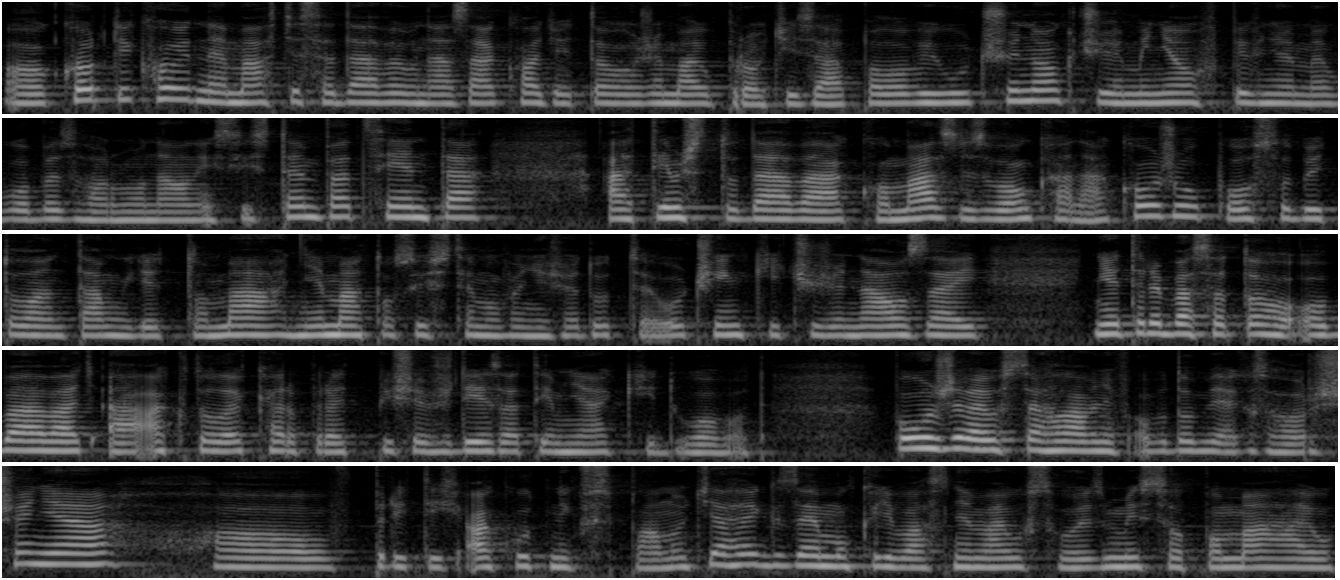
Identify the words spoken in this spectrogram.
Kortikoidné maste sa dávajú na základe toho, že majú protizápalový účinok, čiže my neovplyvňujeme vôbec hormonálny systém pacienta a tým, že to dáva ako masť zvonka na kožu, pôsobí to len tam, kde to má, nemá to systémové nežiaduce účinky, čiže naozaj netreba sa toho obávať a ak to lekár predpíše, vždy je za tým nejaký dôvod. Používajú sa hlavne v obdobiach zhoršenia, pri tých akutných vzplanutiach exému, keď vlastne majú svoj zmysel, pomáhajú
